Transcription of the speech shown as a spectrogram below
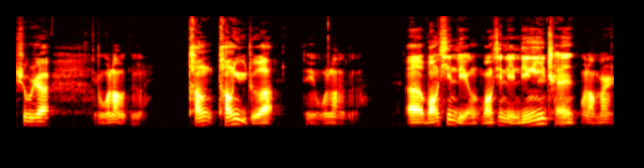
是不是？对我老哥，唐唐禹哲，对我老哥，呃，王心凌，王心凌，林依晨，我老妹儿，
